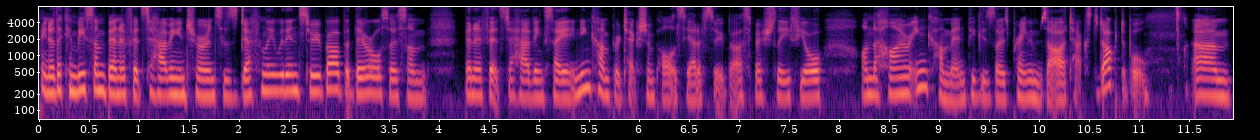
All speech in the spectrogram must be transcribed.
you know, there can be some benefits to having insurances definitely within super, but there are also some benefits to having, say, an income protection policy out of super, especially if you're on the higher income end because those premiums are tax deductible. Um,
